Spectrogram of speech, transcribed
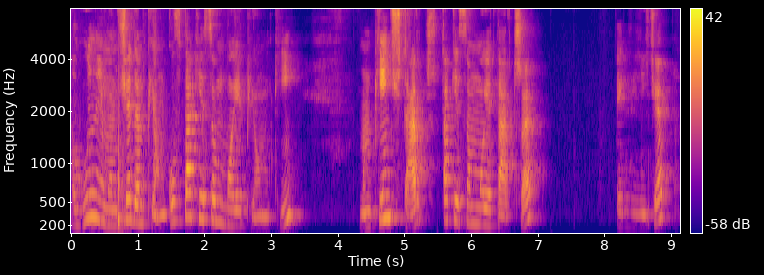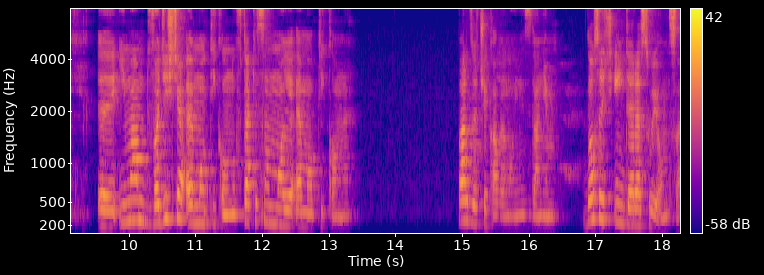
Ogólnie mam 7 pionków. Takie są moje pionki. Mam 5 tarcz. Takie są moje tarcze jak widzicie. Yy, I mam 20 emotikonów. Takie są moje emotikony. Bardzo ciekawe moim zdaniem. Dosyć interesujące.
